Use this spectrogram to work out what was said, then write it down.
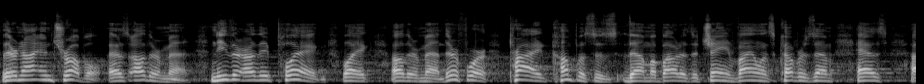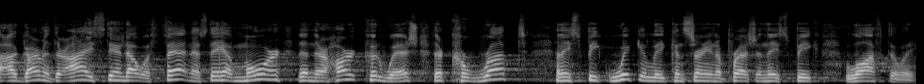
They're not in trouble as other men, neither are they plagued like other men. Therefore, pride compasses them about as a chain, violence covers them as a garment. Their eyes stand out with fatness. They have more than their heart could wish. They're corrupt, and they speak wickedly concerning oppression. They speak loftily.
